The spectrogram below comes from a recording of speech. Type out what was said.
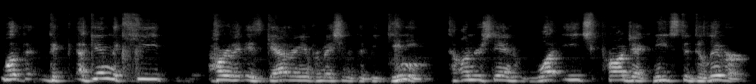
Well, the, the, again, the key part of it is gathering information at the beginning to understand what each project needs to deliver.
